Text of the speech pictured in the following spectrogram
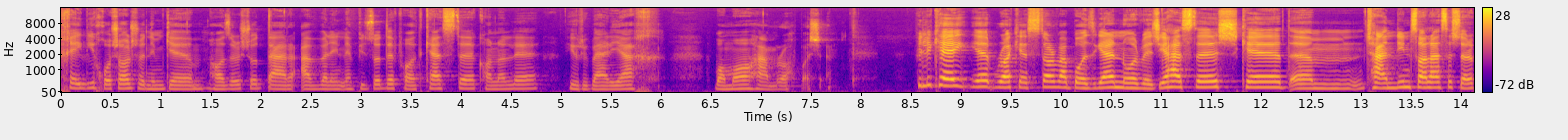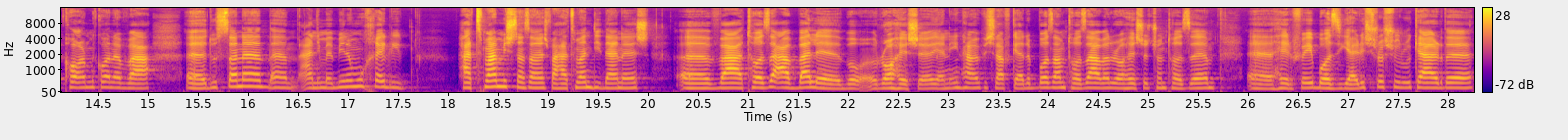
خیلی خوشحال شدیم که حاضر شد در اولین اپیزود پادکست کانال یوری بریخ با ما همراه باشه. پلیکه یه راکستار و بازیگر نروژی هستش که چندین سال هستش داره کار می‌کنه و دوستان انیمه بینمون خیلی حتما میشناسنش و حتما دیدنش و تازه اول راهشه. یعنی این همه پیشرفت کرده بازم تازه اول راهشه چون تازه حرفه بازیگریش رو شروع کرده.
